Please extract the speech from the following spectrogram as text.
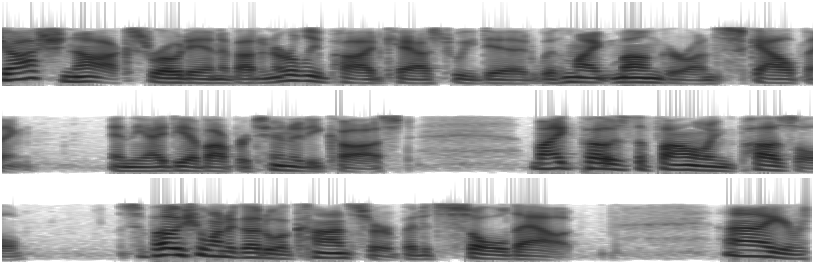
Josh Knox wrote in about an early podcast we did with Mike Munger on scalping and the idea of opportunity cost. Mike posed the following puzzle. Suppose you want to go to a concert, but it's sold out. Ah, you're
